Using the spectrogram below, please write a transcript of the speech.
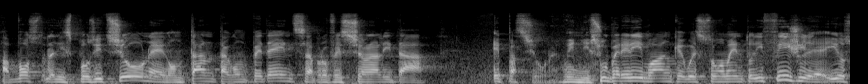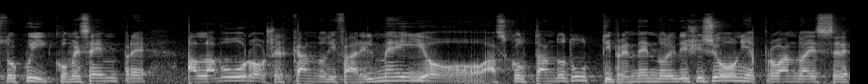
a vostra disposizione con tanta competenza, professionalità e passione. Quindi supereremo anche questo momento difficile, io sto qui come sempre al lavoro cercando di fare il meglio, ascoltando tutti, prendendo le decisioni e provando a essere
